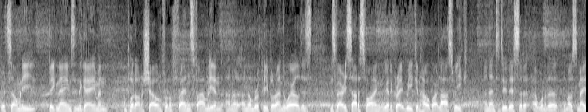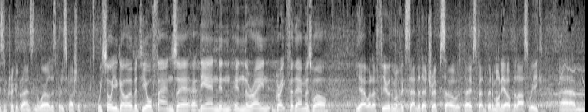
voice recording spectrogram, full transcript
with so many big names in the game and, and put on a show in front of friends, family, and, and a, a, number of people around the world is is very satisfying. We had a great week in Hobart last week, and then to do this at, at one of the, the most amazing cricket grounds in the world is pretty special. We saw you go over to your fans there at the end in, in the rain. Great for them as well. Yeah, well, a few of them have extended their trip, so they've spent a bit of money over the last week. Um,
